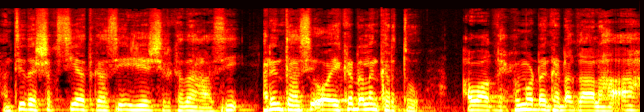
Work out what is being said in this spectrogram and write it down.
hantida shakhsiyaadkaasi iyo shirkadahaasi. Arrintaasi oo ay ka dhalan karto cawaaqi xumo dhanka dhaqaalaha ah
